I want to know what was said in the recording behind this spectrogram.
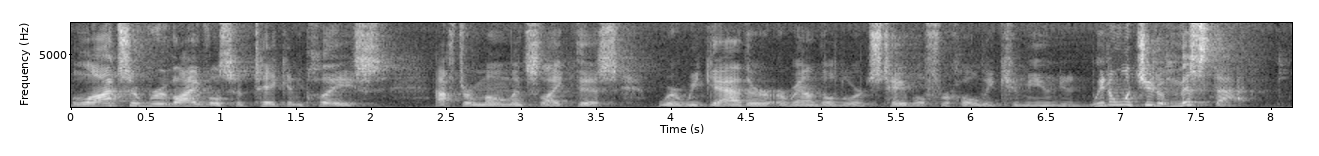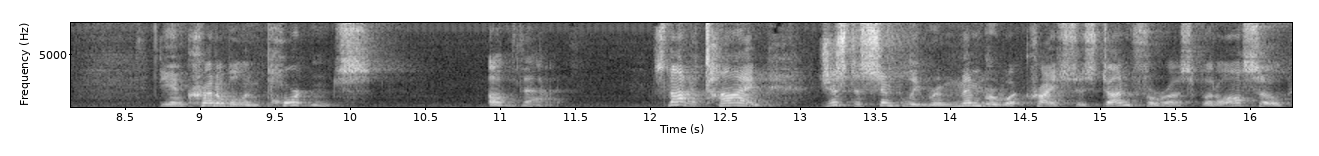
Lots of revivals have taken place after moments like this where we gather around the Lord's table for Holy Communion. We don't want you to miss that. The incredible importance of that. It's not a time just to simply remember what Christ has done for us, but also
